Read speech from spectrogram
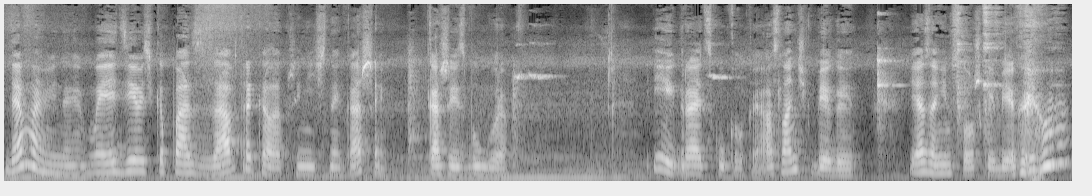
Да, мамина? Моя девочка позавтракала пшеничной кашей, кашей из булгура. И играет с куколкой. Асланчик бегает. Я за ним с ложкой бегаю.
